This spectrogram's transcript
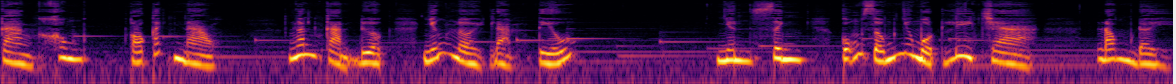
càng không có cách nào ngăn cản được những lời đàm tiếu. Nhân sinh cũng giống như một ly trà, đong đầy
